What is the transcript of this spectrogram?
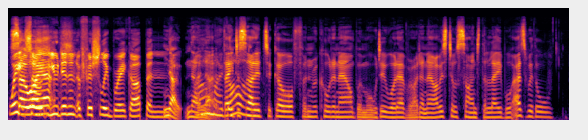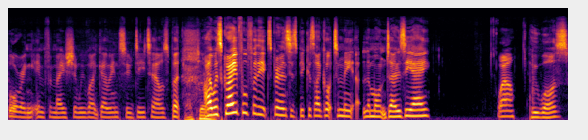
Wait, so, I, you didn't officially break up and no, no, Oh no. my they God. decided to go off and record an album or do whatever. I don't know. I was still signed to the label. As with all boring information, we won't go into details. But That's I was grateful for the experiences because I got to meet Lamont Dozier, Wow. who was,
